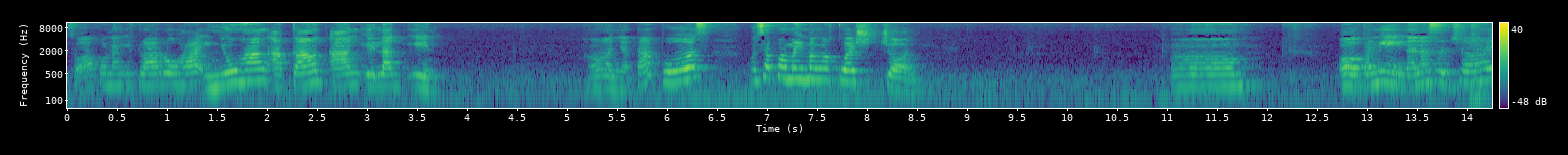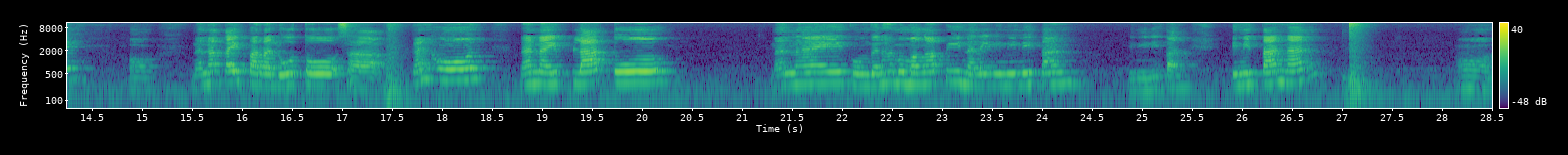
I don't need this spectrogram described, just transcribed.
So ako nang iklaro ha, inyuhang account ang ilagin. Oh, nya tapos unsa pa may mga question? Um Oh, kani nanasa jay. Oh, nanatay para luto sa kanon, nanay plato, nanay kung ganahan mo mga pi, nanay ininitan, ininitan, initanan. Oh.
